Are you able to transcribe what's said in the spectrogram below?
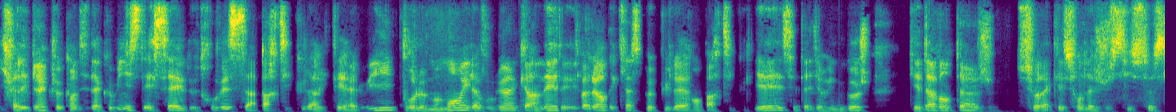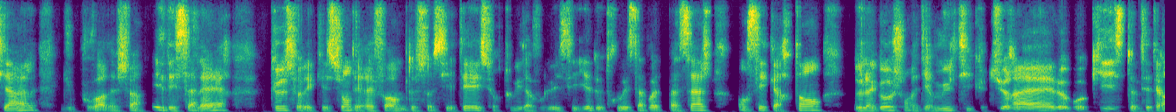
Il fallait bien que le candidat communiste essaye de trouver sa particularité à lui. Pour le moment, il a voulu incarner les valeurs des classes populaires en particulier, c'est-à-dire une gauche qui est davantage sur la question de la justice sociale, du pouvoir d'achat et des salaires que sur les questions des réformes de société. Et surtout, il a voulu essayer de trouver sa voie de passage en s'écartant de la gauche, on va dire, multiculturelle, wokiste, etc.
